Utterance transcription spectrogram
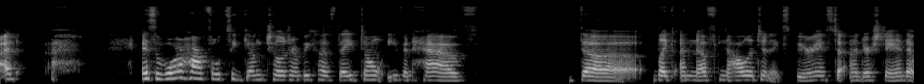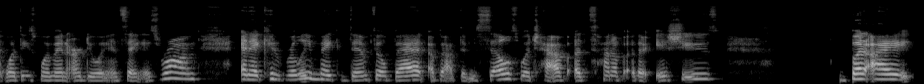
I it's more harmful to young children because they don't even have the like enough knowledge and experience to understand that what these women are doing and saying is wrong and it can really make them feel bad about themselves which have a ton of other issues. But i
